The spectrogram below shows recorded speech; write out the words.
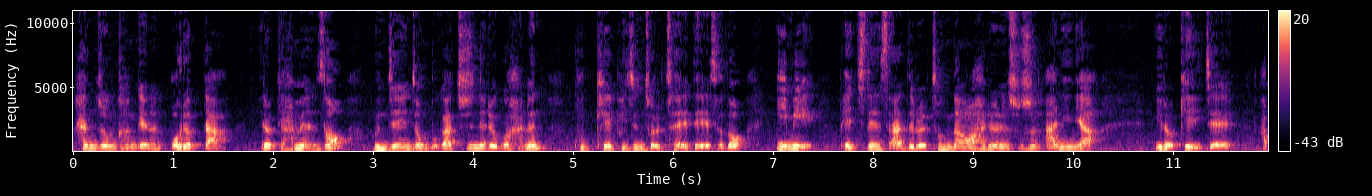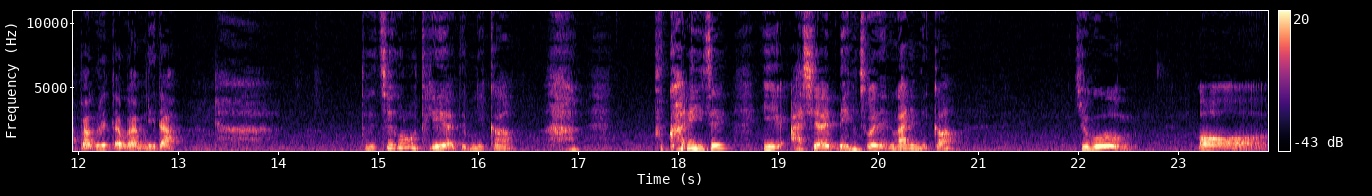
한중 관계는 어렵다 이렇게 하면서 문재인 정부가 추진하려고 하는 국회 비준 절차에 대해서도 이미 배치된 사드를 정당화하려는 수순 아니냐 이렇게 이제 압박을 했다고 합니다. 도대체 이걸 어떻게 해야 됩니까? 북한이 이제 이 아시아의 맹주가 되는 거 아닙니까? 지금 어,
